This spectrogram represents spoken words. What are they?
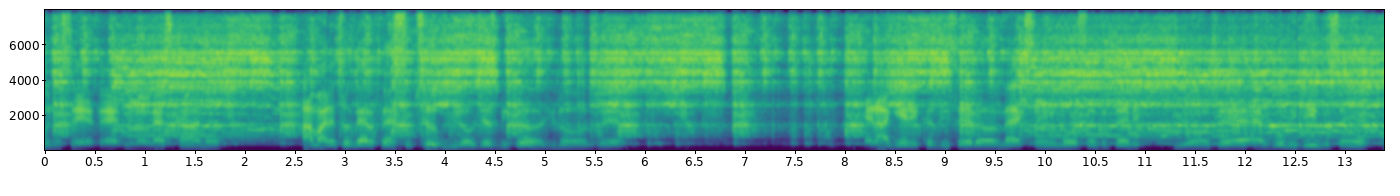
wouldn't have said that. You know, that's kind of, I might have took that offensive too, you know, just because, you know what I'm saying? And I get it, because he said uh, Max seemed more sympathetic, you know what I'm saying? As Willie D was saying.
